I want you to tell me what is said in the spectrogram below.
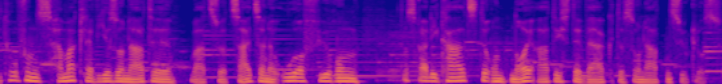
Beethovens Hammerklaviersonate war zur Zeit seiner Uraufführung das radikalste und neuartigste Werk des Sonatenzyklus.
